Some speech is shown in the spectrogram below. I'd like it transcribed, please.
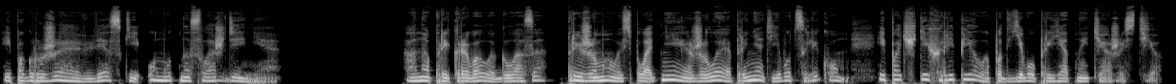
и погружая в вязкий омут наслаждения. Она прикрывала глаза, прижималась плотнее, желая принять его целиком, и почти хрипела под его приятной тяжестью.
